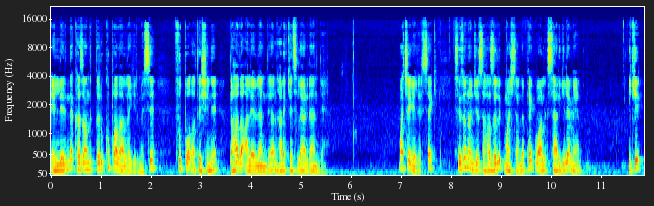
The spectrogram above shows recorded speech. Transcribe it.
ellerinde kazandıkları kupalarla girmesi futbol ateşini daha da alevlendiren hareketlerdendi. Maça gelirsek, sezon öncesi hazırlık maçlarında pek varlık sergilemeyen iki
